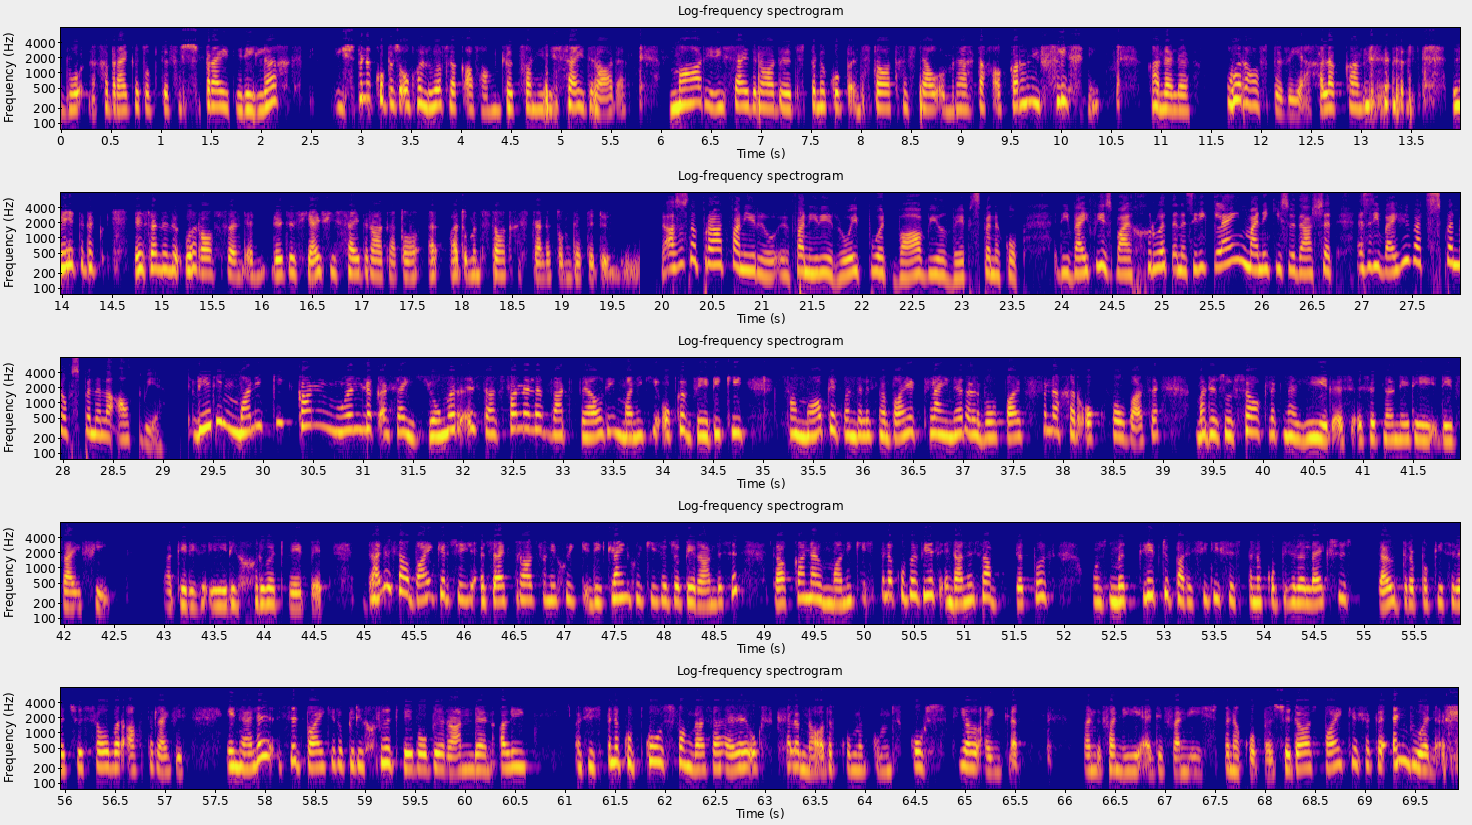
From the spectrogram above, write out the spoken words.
gebruik dit om te versprei hierdie lug. Die spinnekop is ongelooflik afhanklik van hierdie sydrade. Maar hierdie sydrade het spinnekop in staat gestel om regtig al kan hulle nie vlieg nie, kan hulle oral beweeg. Hulle kan letterlik is hulle oral vind en dit is juist die sydraad wat wat om in staat gestel het om dit te doen. Nou as ons nou praat van hier van hierdie rooi poot waawiel webspinnekop, die wyfie is baie groot en as hierdie klein mannetjies wat daar sit, is dit die wyfie wat spin of spin hulle albei? Weet die mannetjie kan moontlik as hy jonger is, dan van hulle wat wel die mannetjie ook 'n webietjie sal maak het want hulle is nou baie kleiner, hulle word baie vinniger ook volwasse, maar dis hoofsaaklik nou hier is is dit nou nie die die wyfie wat hierdie hierdie groot web het. Dan is daar baie keer as jy praat van die goedjie die klein goedjies wat op die rande sit, daar kan nou mannetjies spinnekoppe wees en dan is daar dikwels ons met kleptoparasitiese spinnekoppies, hulle lyk soos dou druppeltjies, hulle het so silwer agterlyfies en hulle sit baie keer op hierdie groot web op die rande en al die as die spinnekop kos vang, dan sal hulle ook skelm nader kom en kom kos steel eintlik van van die die van die spinnekoppe. So daar's baie keer sulke inwoners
